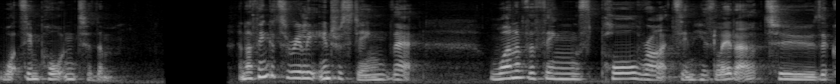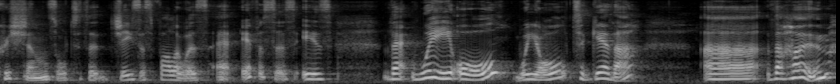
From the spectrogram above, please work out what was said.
what's important to them. And I think it's really interesting that one of the things Paul writes in his letter to the Christians or to the Jesus followers at Ephesus is that we all, we all together, are the home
